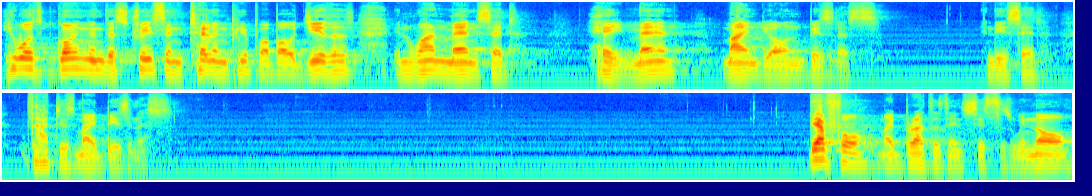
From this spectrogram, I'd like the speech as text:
He was going in the streets and telling people about Jesus, and one man said, Hey, man, mind your own business. And he said, That is my business. Therefore, my brothers and sisters, we know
